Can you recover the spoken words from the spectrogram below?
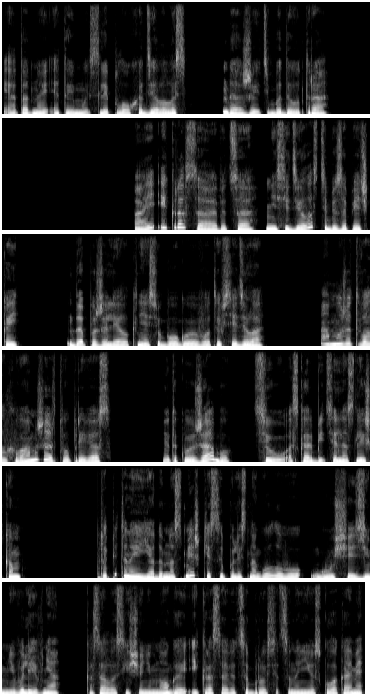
и от одной этой мысли плохо делалось. Дожить бы до утра. «Ай и красавица! Не сидела с тебе за печкой?» Да пожалел князь убогую, вот и все дела. «А может, волхвам жертву привез? «И такую жабу? Тю, оскорбительно слишком. Пропитанные ядом насмешки сыпались на голову гуще зимнего ливня. Казалось, еще немного, и красавица бросится на нее с кулаками,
